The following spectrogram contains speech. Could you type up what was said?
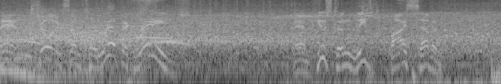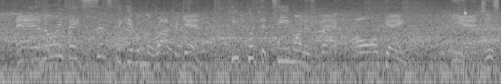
Man, showing some terrific range. And Houston leads by seven. And it only makes sense to give him the rock again. He put the team on his back all game. Yeah, just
